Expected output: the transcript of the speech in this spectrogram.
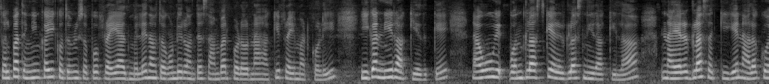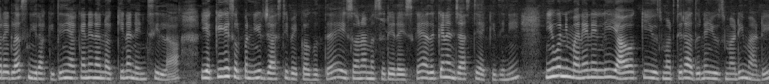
ಸ್ವಲ್ಪ ತೆಂಗಿನಕಾಯಿ, ಕೊತ್ತಂಬರಿ ಸೊಪ್ಪು ಫ್ರೈ ಆದಮೇಲೆ ನಾವು ತೊಗೊಂಡಿರೋವಂಥ ಸಾಂಬಾರು ಪೌಡರ್ನ ಹಾಕಿ ಫ್ರೈ ಮಾಡ್ಕೊಳ್ಳಿ. ಈಗ ನೀರು ಹಾಕಿ ಅದಕ್ಕೆ. ನಾವು ಒಂದು ಗ್ಲಾಸ್ಗೆ ಎರಡು ಗ್ಲಾಸ್ ನೀರು ಹಾಕಿಲ್ಲ. ನಾ ಎರಡು ಗ್ಲಾಸ್ ಅಕ್ಕಿಗೆ ನಾಲ್ಕೂವರೆ ಗ್ಲಾಸ್ ನೀರು ಹಾಕಿದ್ದೀನಿ. ಯಾಕೆಂದರೆ ನಾನು ಅಕ್ಕಿನ ನೆನೆಸಿಲ್ಲ. ಈ ಅಕ್ಕಿಗೆ ಸ್ವಲ್ಪ ನೀರು ಜಾಸ್ತಿ ಬೇಕಾಗುತ್ತೆ, ಈ ಸೋನಾ ಮಸೂರಿ ರೈಸ್ಗೆ. ಅದಕ್ಕೆ ನಾನು ಜಾಸ್ತಿ ಹಾಕಿದ್ದೀನಿ. ನೀವು ನಿಮ್ಮ ಮನೆಯಲ್ಲಿ ಯಾವ ಅಕ್ಕಿ ಯೂಸ್ ಮಾಡ್ತೀರಾ, ಅದನ್ನೇ ಯೂಸ್ ಮಾಡಿ ಮಾಡಿ.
